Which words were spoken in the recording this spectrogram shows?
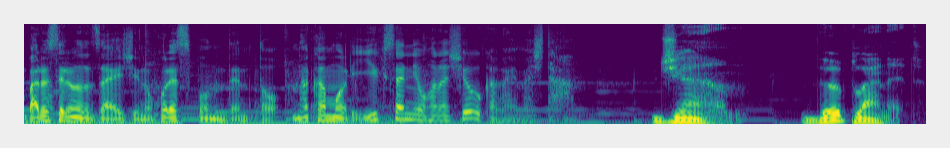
バルセロナ在住のコレスポンデント中森ゆきさんにお話を伺いました。JAM The Planet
